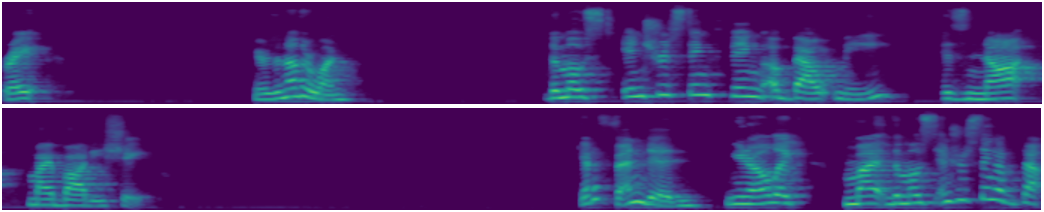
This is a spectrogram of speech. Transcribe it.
right? Here's another one. The most interesting thing about me is not my body shape. Get offended, you know, like my the most interesting about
